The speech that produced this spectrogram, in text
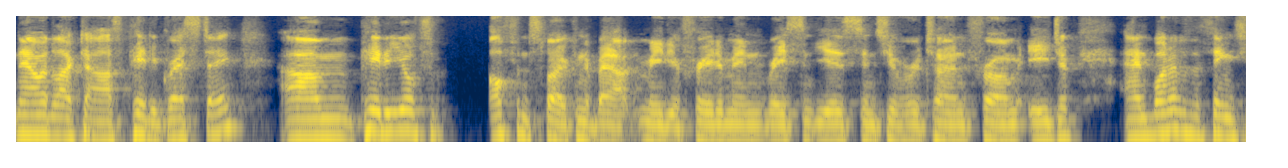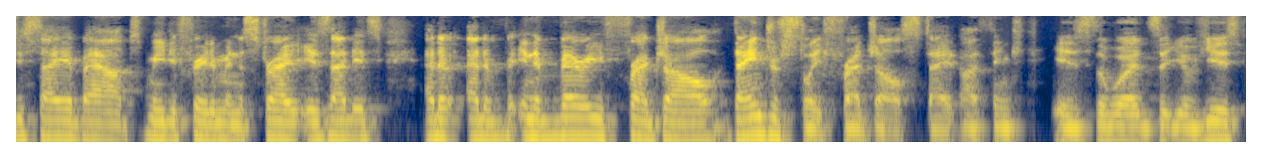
now I'd like to ask Peter Greste. Um, Peter, you've often spoken about media freedom in recent years since you've returned from Egypt. And one of the things you say about media freedom in Australia is that it's at a, at a, in a very fragile, dangerously fragile state, I think is the words that you've used.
